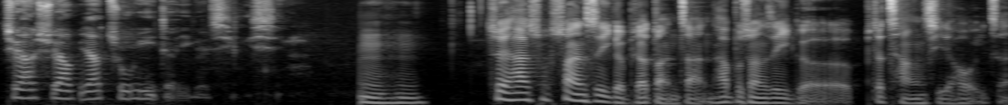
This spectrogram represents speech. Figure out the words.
就要需要比较注意的一个情形。嗯哼，所以它算是一个比较短暂，它不算是一个比较长期的后遗症。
